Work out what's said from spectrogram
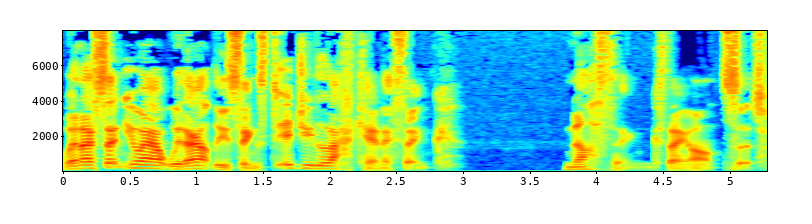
when I sent you out without these things, did you lack anything? Nothing, they answered.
